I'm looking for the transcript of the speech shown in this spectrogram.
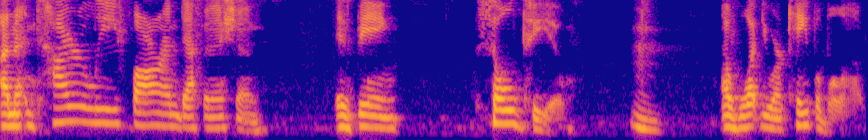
an entirely foreign definition is being sold to you mm. of what you are capable of.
